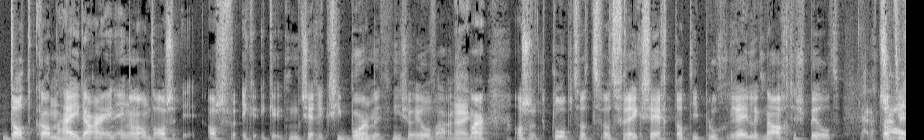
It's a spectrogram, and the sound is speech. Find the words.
dat kan hij daar in Engeland. Als, als, ik, ik, ik moet zeggen, ik zie Bournemouth niet zo heel vaak. Nee. Maar als het klopt wat, wat Freek zegt, dat die ploeg redelijk naar achter speelt. ja, dat dat zal- die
